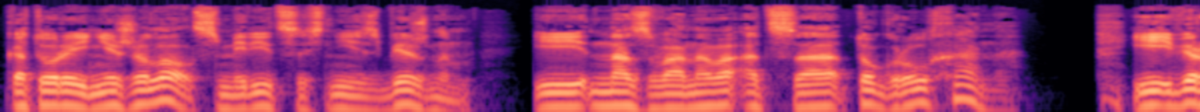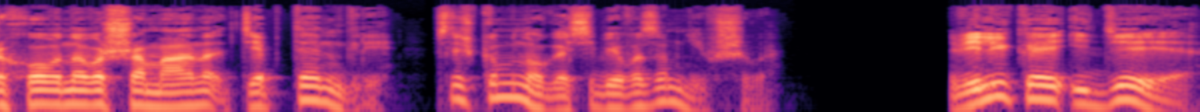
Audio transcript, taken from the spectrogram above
который не желал смириться с неизбежным и названного отца Тогрулхана, и верховного шамана Тептенгри, слишком много о себе возомнившего. Великая идея,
